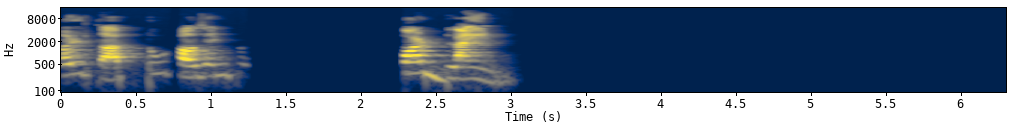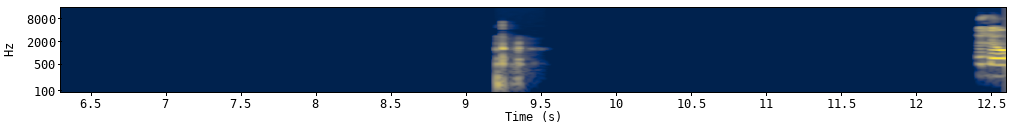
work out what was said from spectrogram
world cup 2020 for blind hello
